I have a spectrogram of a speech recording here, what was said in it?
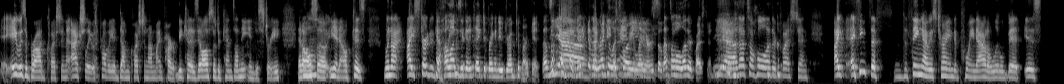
it was a broad question. Actually, it was probably a dumb question on my part because it also depends on the industry. It mm-hmm. also, you know, because when I I started, yeah, how long is it going to take to bring a new drug to market? That's yeah, the regulatory layer. So that's a whole other question. Yeah, that's a whole other question. I I think the the thing I was trying to point out a little bit is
